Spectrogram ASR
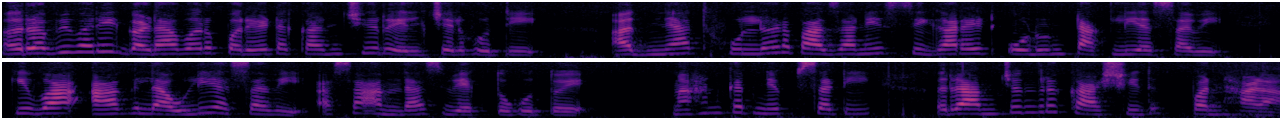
रविवारी गडावर पर्यटकांची रेलचेल होती. अज्ञात हुल्लडबाजाने सिगारेट ओढून टाकली असावी. किंवा आग लावली असावी असा अंदाज व्यक्त होतोय. महानकर न्यूजसाठी रामचंद्र काशीद पन्हाळा.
